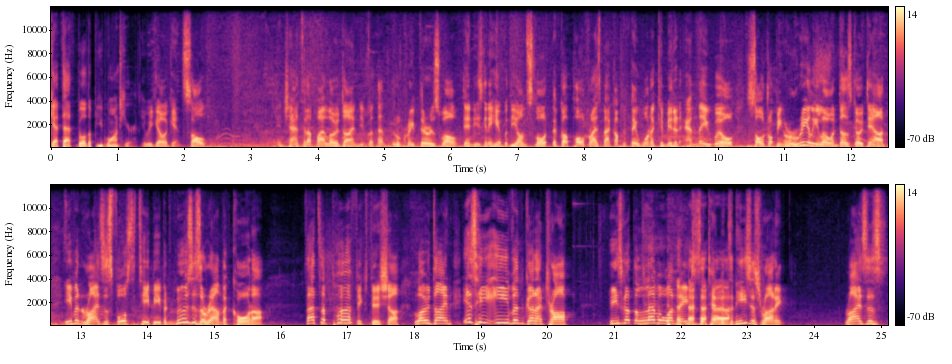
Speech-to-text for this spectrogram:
get that build-up you'd want here. Here we go again. Soul. Enchanted up by Lodine. You've got that little creep there as well. Dendi's going to hit with the Onslaught. They've got Pulverize back up if they want to commit it, and they will. Soul dropping really low and does go down. Even Rise is forced to TP, but Moose is around the corner. That's a perfect Fissure. Lodine, is he even going to drop? He's got the level 1 Nature's Attendants, and he's just running. Rises,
